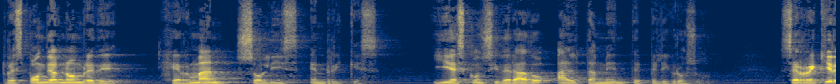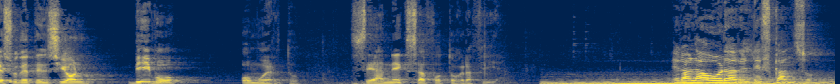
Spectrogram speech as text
Responde al nombre de Germán Solís Enríquez y es considerado altamente peligroso. Se requiere su detención vivo o muerto. Se anexa fotografía. Era la hora del descanso.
